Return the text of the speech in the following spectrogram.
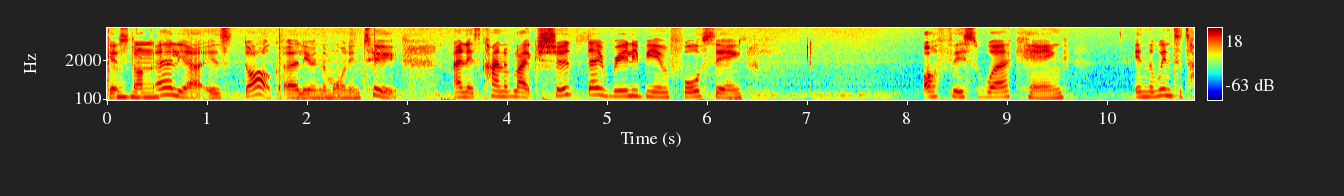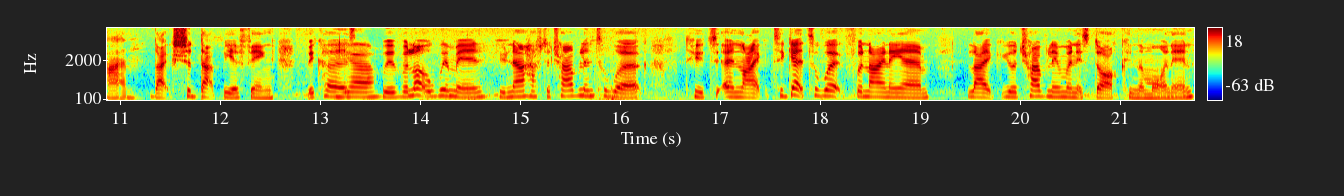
Gets dark mm-hmm. earlier. It's dark earlier in the morning too and it's kind of like should they really be enforcing office working in the winter time? Like should that be a thing? Because Yeah. with a lot of women who now have to travel into work who t- and like to get to work for 9 a.m like you're traveling when it's dark in the morning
